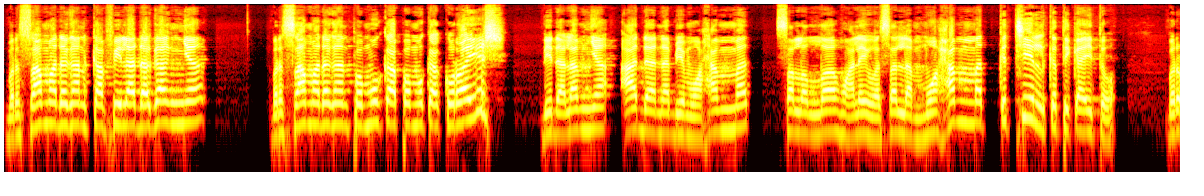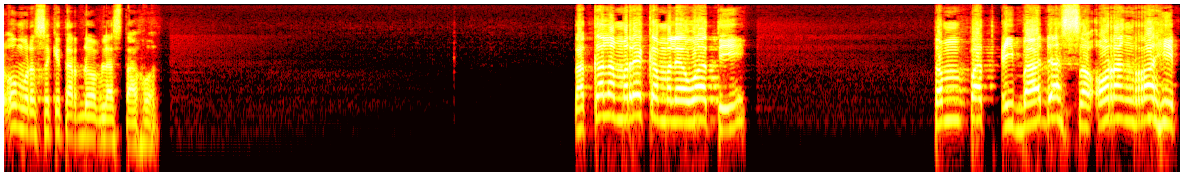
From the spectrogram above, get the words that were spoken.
bersama dengan kafilah dagangnya, bersama dengan pemuka-pemuka Quraisy. Di dalamnya ada Nabi Muhammad sallallahu alaihi wasallam. Muhammad kecil ketika itu, berumur sekitar 12 tahun. Tatkala mereka melewati tempat ibadah seorang rahib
